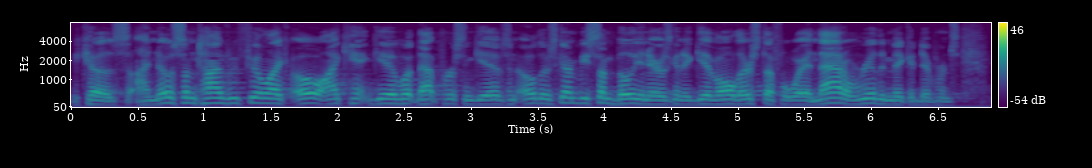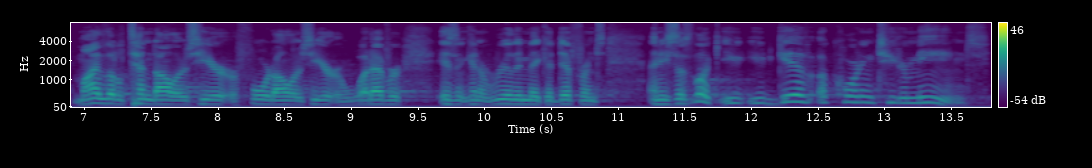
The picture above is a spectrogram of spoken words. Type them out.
Because I know sometimes we feel like, oh, I can't give what that person gives, and oh, there's going to be some billionaire who's going to give all their stuff away, and that'll really make a difference. My little $10 here or $4 here or whatever isn't going to really make a difference. And he says, look, you, you give according to your means.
